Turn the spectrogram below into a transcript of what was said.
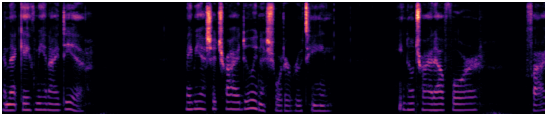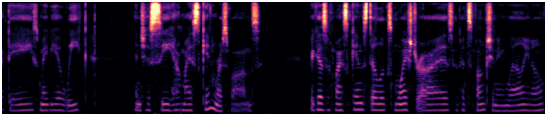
And that gave me an idea. Maybe I should try doing a shorter routine. You know, try it out for five days, maybe a week, and just see how my skin responds. Because if my skin still looks moisturized and it's functioning well, you know,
